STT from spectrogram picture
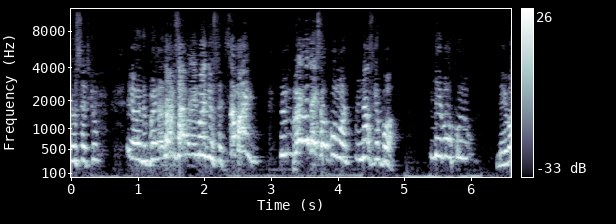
ብር የወሰድከው? ይኸውልህ በረዳ ሀምሳ ብር ማን የወሰድ? ስማኝ በር ላይ ሰው ቆሟል። እናስገባ። ሌባ እኮ ነው ሌባ።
